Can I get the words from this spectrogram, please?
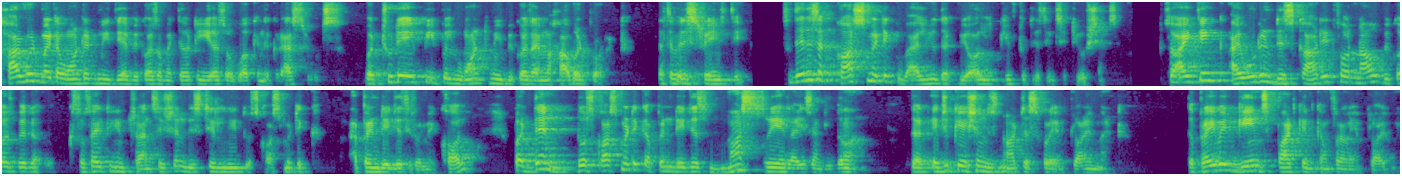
Harvard might have wanted me there because of my 30 years of work in the grassroots. But today, people want me because I'm a Harvard product. That's a very strange thing. So there is a cosmetic value that we all give to these institutions. So I think I wouldn't discard it for now because we're a society in transition. We still need those cosmetic appendages, if I may call. But then those cosmetic appendages must realize and learn that education is not just for employment. The private gains part can come from employment.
